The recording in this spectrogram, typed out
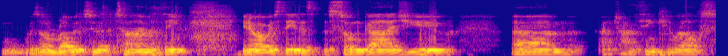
was on Robertson at the time. I think, you know, obviously there's, there's some guys. You, um, I'm trying to think who else.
